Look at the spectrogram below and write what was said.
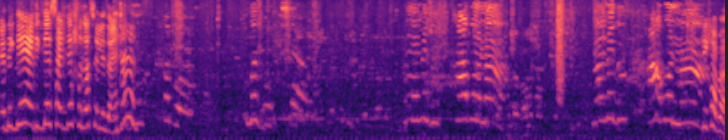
এদিক দিয়ে এদিক দিয়ে সাইড দিয়ে সোজা চলে যায় হ্যাঁ কি খাবা?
